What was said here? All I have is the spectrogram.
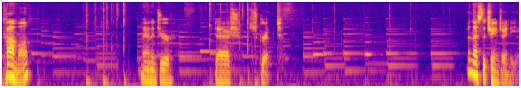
comma, manager dash script. And that's the change I need.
